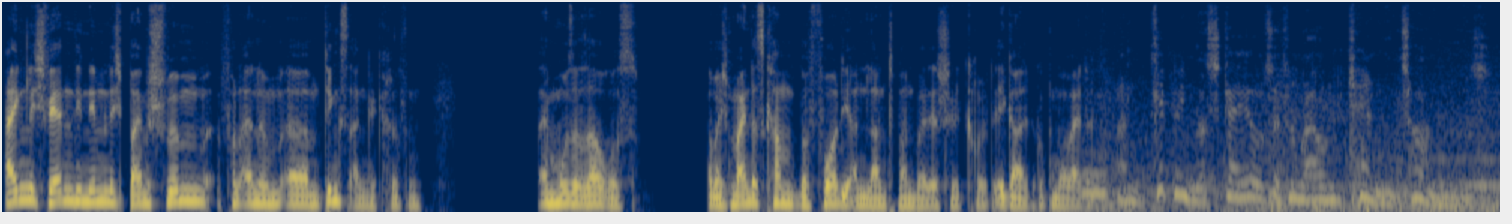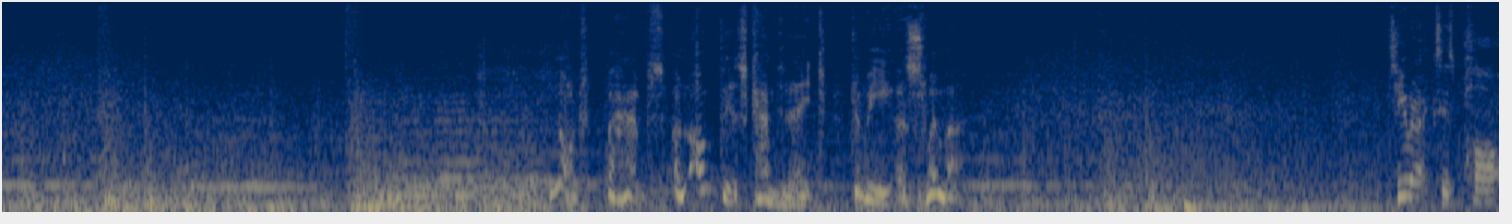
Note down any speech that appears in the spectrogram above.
Eigentlich werden die nämlich beim Schwimmen von einem ähm, Dings angegriffen. Einem Mosasaurus. Aber ich meine, das kam bevor die an Land waren bei der Schildkröte. Egal, gucken wir weiter. Not perhaps an obvious candidate to be a swimmer. T-Rex is part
